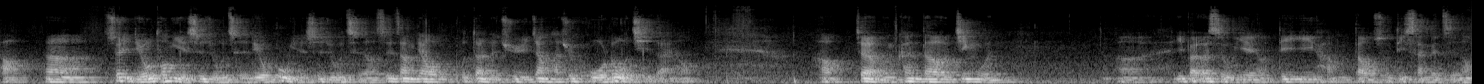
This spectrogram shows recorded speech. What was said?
好，嗯，所以流通也是如此，流布也是如此哦，事实上要不断的去让它去活络起来哦。好，再我们看到经文，啊。一百二十五页哦，第一行倒数第三个字哦。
